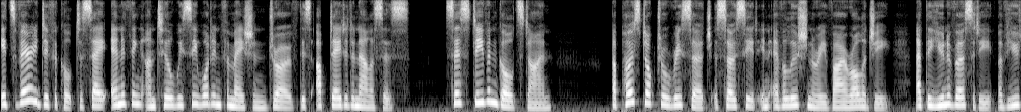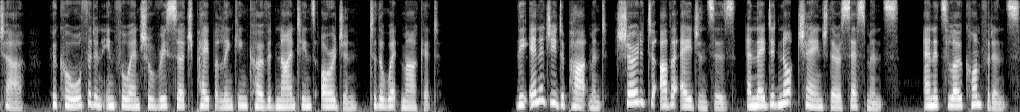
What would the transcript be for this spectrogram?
It's very difficult to say anything until we see what information drove this updated analysis, says Stephen Goldstein, a postdoctoral research associate in evolutionary virology at the University of Utah who co authored an influential research paper linking COVID 19's origin to the wet market. The Energy Department showed it to other agencies and they did not change their assessments, and it's low confidence,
